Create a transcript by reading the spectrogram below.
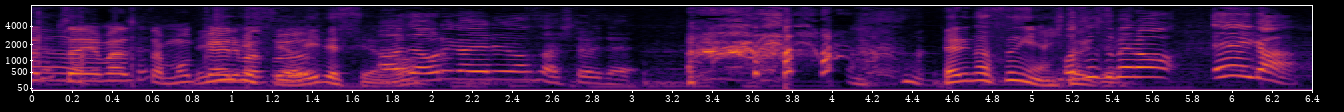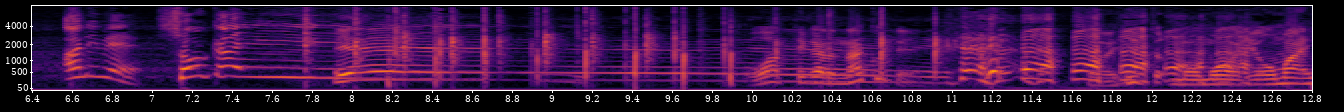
になっちゃいました。もう一回やります？いいですよ、いいですよ。あ、じゃあ俺がやりますわ、一人で。やりなすんや、一人で。おすすめの映画、アニメ、紹介イエーイ終わってからなくて。もう、もう、お前、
